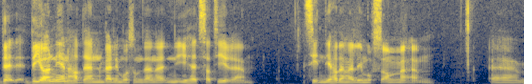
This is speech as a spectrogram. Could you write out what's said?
The Onion hadde en veldig morsom denne nyhetssatire. Siden de hadde en veldig morsom um, um,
